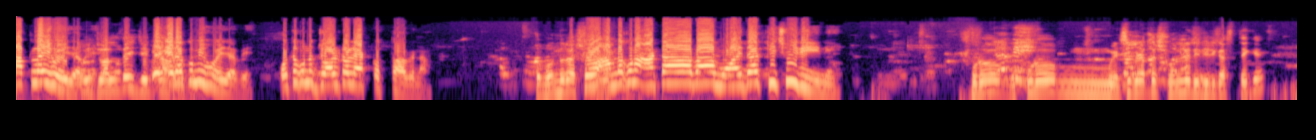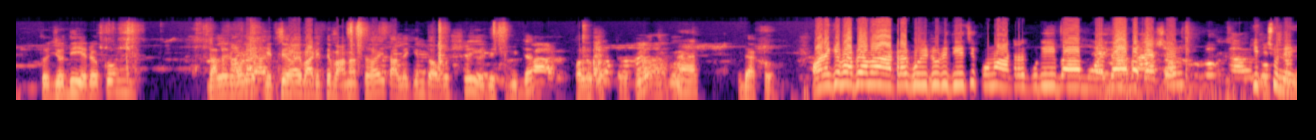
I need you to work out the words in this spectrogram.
পাতলাই হয়ে যাবে। ওই জলটাই যেটা এরকমই হয়ে যাবে। ওতে কোনো জল টল অ্যাড করতে হবে না। তো বন্ধুরা তো আমরা কোনো আটা বা ময়দা কিছুই দিইনি। পুরো পুরো রেসিপিটা তো শুনলে দিদির কাছ থেকে। তো যদি এরকম ডালের বড়া খেতে হয় বাড়িতে বানাতে হয় তাহলে কিন্তু অবশ্যই ওই রেসিপিটা ফলো করতে হবে ঠিক আছে? হ্যাঁ, দেখো। অনেকে ভাবে আমরা আটার গুঁড়ি টুড়ি দিয়েছি কোনো আটার গুঁড়ি বা ময়দা বা বেসন কিচ্ছু নেই।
